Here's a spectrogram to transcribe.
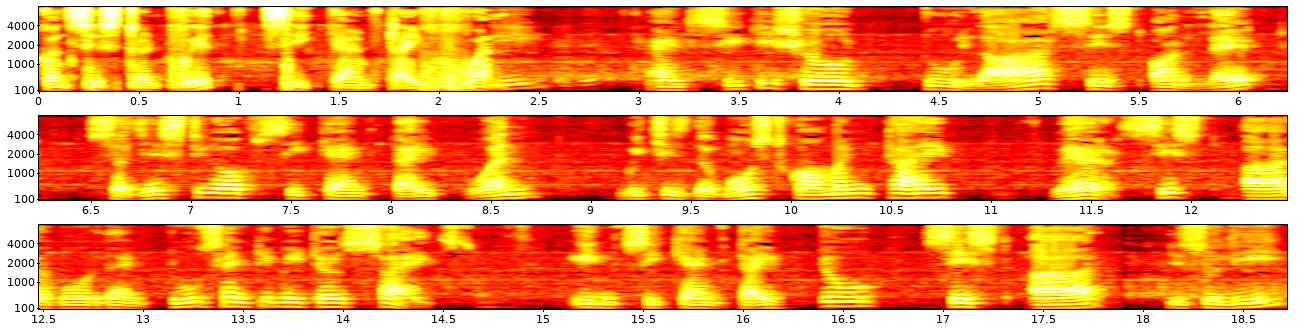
consistent with CCAM type 1. And CT showed two large cysts on left suggestive of CCAM type 1 which is the most common type where cysts are more than 2 centimeters size. In CCAM type 2, cysts are usually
